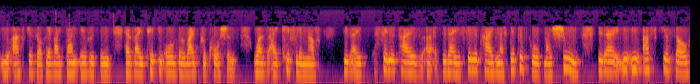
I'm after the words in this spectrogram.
you ask yourself, have I done everything? Have I taken all the right precautions? Was I careful enough? Did I sanitize? Uh, did I sanitize my stethoscope, my shoes? Did I? You, you ask yourself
